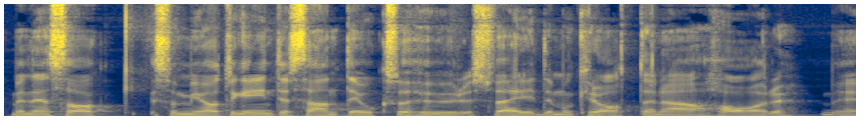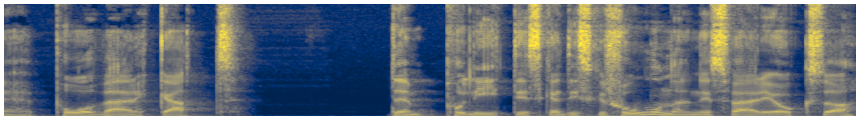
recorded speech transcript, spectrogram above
Men en sak som jag tycker är intressant är också hur Sverigedemokraterna har eh, påverkat den politiska diskussionen i Sverige också.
